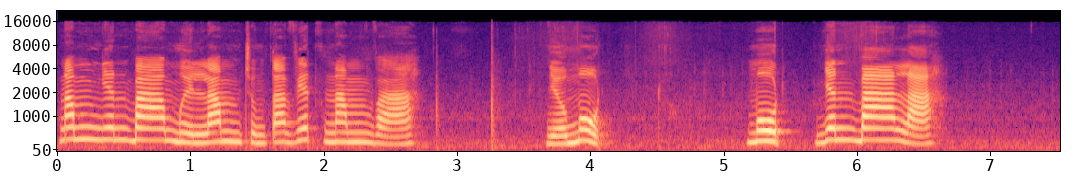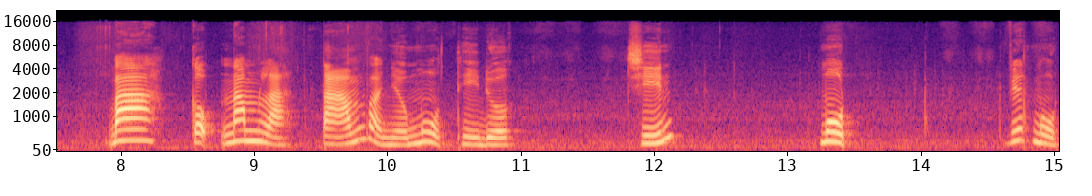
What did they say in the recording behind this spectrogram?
5 x 3 15 chúng ta viết 5 và nhớ 1. 1 x 3 là 3 cộng 5 là 8 và nhớ 1 thì được 9. 1 viết 1.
